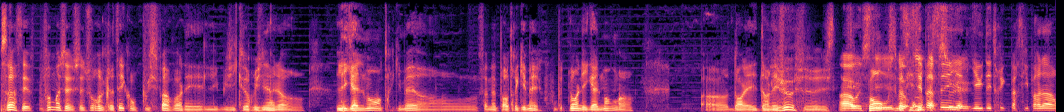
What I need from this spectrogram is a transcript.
Ça, c'est moi j'ai toujours regretté qu'on puisse pas avoir les, musiques originales euh, légalement entre guillemets, euh, enfin même pas entre guillemets, complètement légalement euh, euh, dans, les, dans les jeux. Ah oui, bon, c'est pas ce qui s'est passé, il y, a eu des trucs par-ci par-là.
